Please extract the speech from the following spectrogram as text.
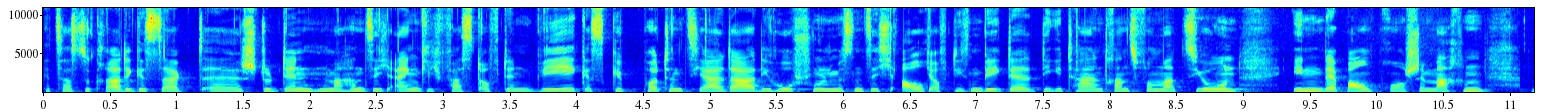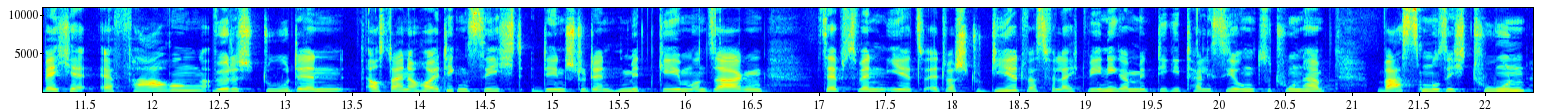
Jetzt hast du gerade gesagt, äh, Studenten machen sich eigentlich fast auf den Weg. Es gibt Potenzial da. Die Hochschulen müssen sich auch auf diesen Weg der digitalen Transformation in der Baubranche machen. Welche Erfahrung würdest du denn aus deiner heutigen Sicht den Studenten mitgeben und sagen, selbst wenn ihr jetzt etwas studiert, was vielleicht weniger mit Digitalisierung zu tun hat, was muss ich tun,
